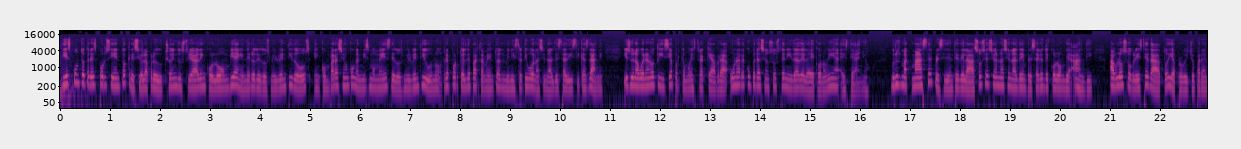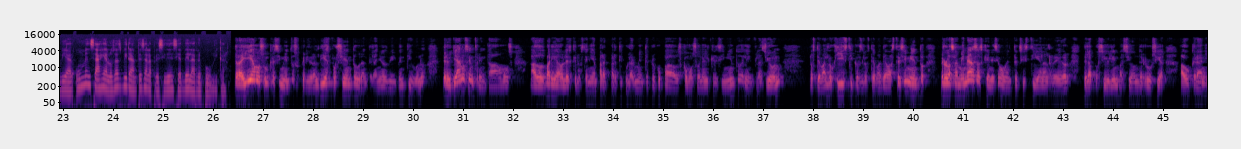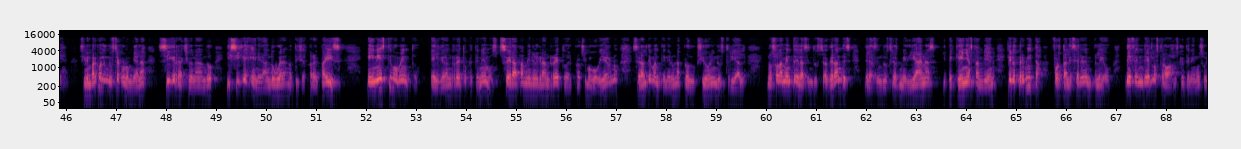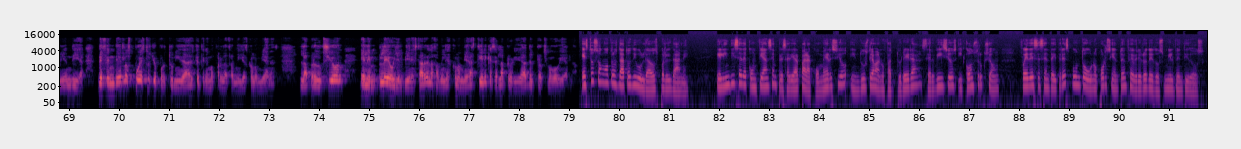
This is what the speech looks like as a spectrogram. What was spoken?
10.3% creció la producción industrial en Colombia en enero de 2022 en comparación con el mismo mes de 2021, reportó el Departamento Administrativo Nacional de Estadísticas DANE, y es una buena noticia porque muestra que habrá una recuperación sostenida de la economía este año. Bruce McMaster, presidente de la Asociación Nacional de Empresarios de Colombia, ANDI, habló sobre este dato y aprovechó para enviar un mensaje a los aspirantes a la presidencia de la República. Traíamos un crecimiento superior al 10% durante el año 2021, pero ya nos enfrentábamos a dos variables que nos tenían particularmente preocupados, como son el crecimiento de la inflación, los temas logísticos y los temas de abastecimiento, pero las amenazas que en ese momento existían alrededor de la posible invasión de Rusia a Ucrania. Sin embargo, la industria colombiana sigue reaccionando y sigue generando buenas noticias para el país. En este momento, el gran reto que tenemos será también el gran reto del próximo gobierno, será el de mantener una producción industrial no solamente de las industrias grandes, de las industrias medianas y pequeñas también, que nos permita fortalecer el empleo, defender los trabajos que tenemos hoy en día, defender los puestos y oportunidades que tenemos para las familias colombianas. La producción, el empleo y el bienestar de las familias colombianas tiene que ser la prioridad del próximo gobierno. Estos son otros datos divulgados por el DANE. El índice de confianza empresarial para comercio, industria manufacturera, servicios y construcción fue de 63.1% en febrero de 2022.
